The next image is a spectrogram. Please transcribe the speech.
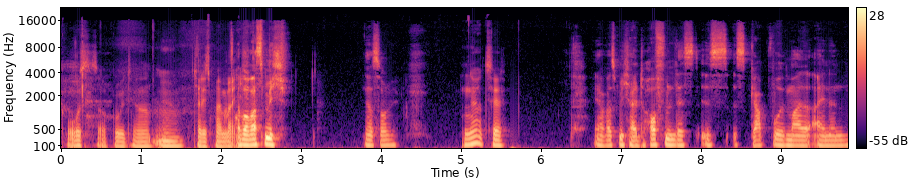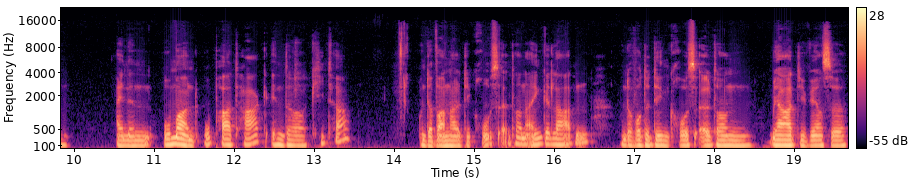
Groß ist auch gut, ja. Ja. Ich hatte mal, mal Aber was mich. Ja, sorry. Ja, erzähl. Ja, was mich halt hoffen lässt, ist, es gab wohl mal einen, einen Oma- und Opa-Tag in der Kita. Und da waren halt die Großeltern eingeladen. Und da wurde den Großeltern, ja, diverse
